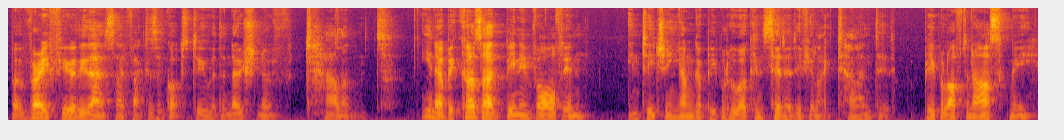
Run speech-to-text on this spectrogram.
but very few of these outside factors have got to do with the notion of talent. You know, because I've been involved in in teaching younger people who are considered, if you like, talented, people often ask me,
